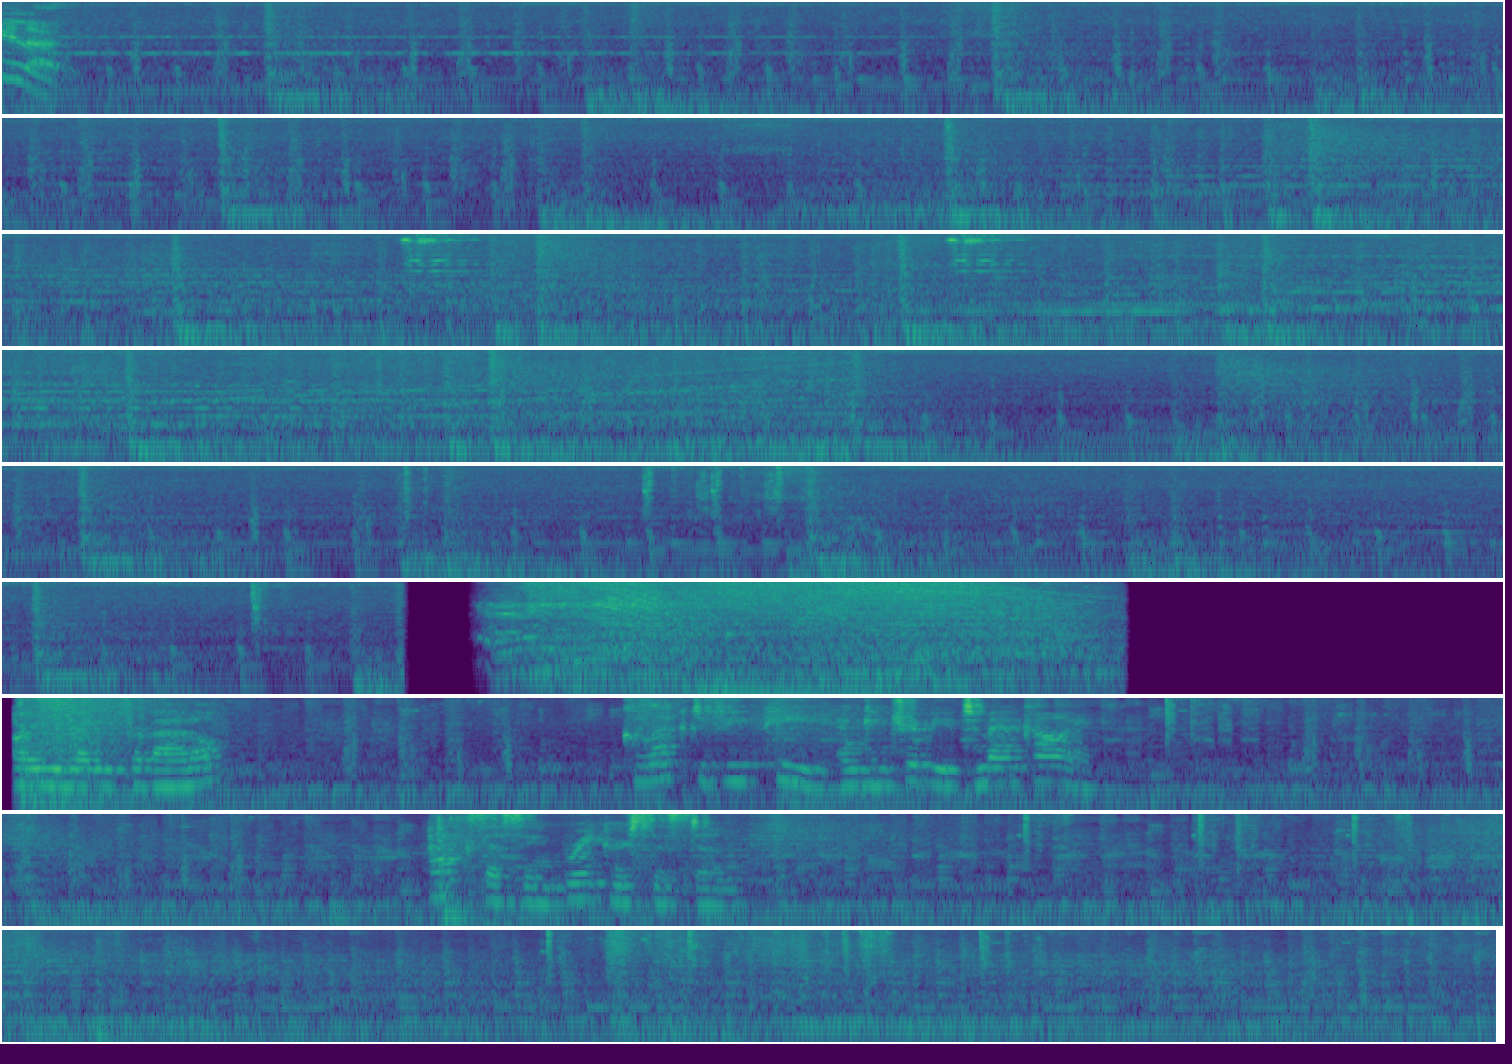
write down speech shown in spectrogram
payload. Are you ready for battle? Collect VP and contribute to mankind. Accessing breaker system.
